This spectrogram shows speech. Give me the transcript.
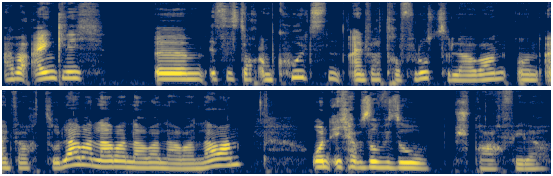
Aber eigentlich ähm, ist es doch am coolsten, einfach drauf loszulabern und einfach zu labern, labern, labern, labern, labern. Und ich habe sowieso Sprachfehler.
